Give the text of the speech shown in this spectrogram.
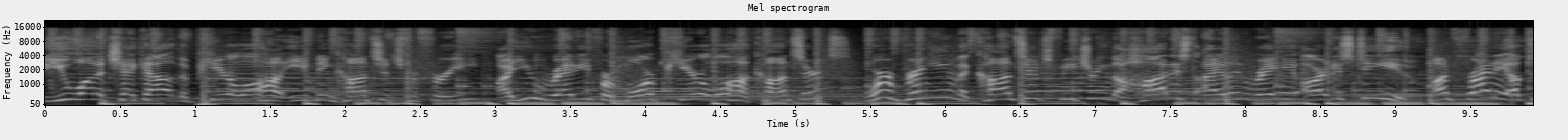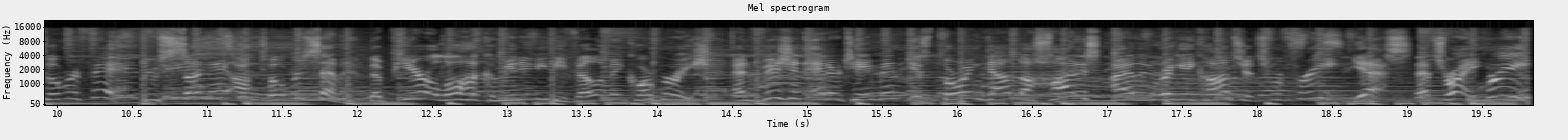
Do you want to check out the Pure Aloha evening concerts for free? Are you ready for more Pure Aloha concerts? We're bringing the concerts featuring the hottest island reggae artists to you on Friday, October 5th through Sunday, October 7th. The Pure Aloha Community Development Corporation and Vizzun Entertainment is throwing down the hottest island reggae concerts for free. Yes, that's right, free!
